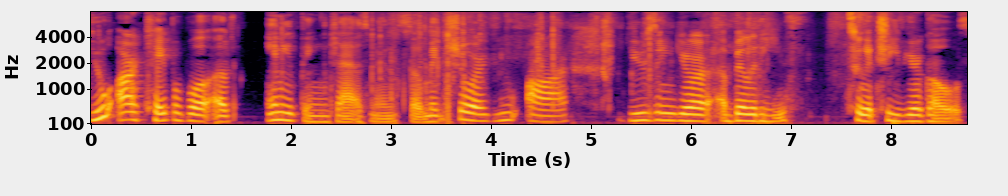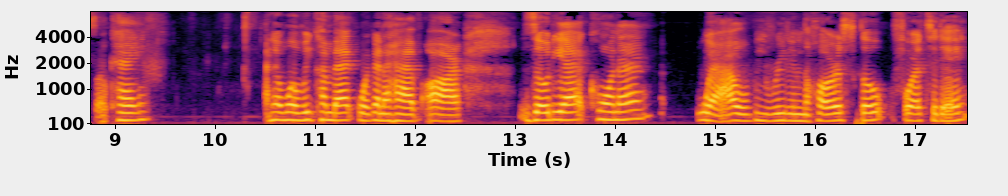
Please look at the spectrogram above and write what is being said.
You are capable of anything, Jasmine. So make sure you are using your abilities to achieve your goals, okay? And then when we come back, we're going to have our zodiac corner where I will be reading the horoscope for today.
